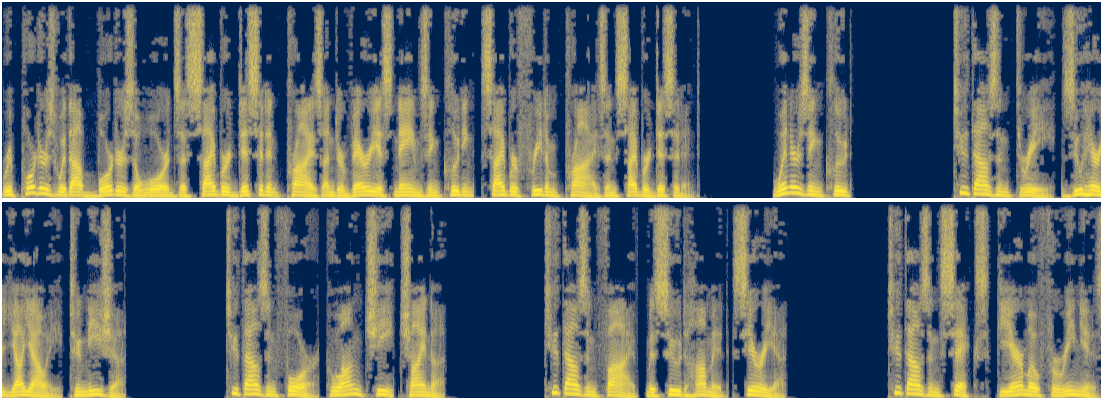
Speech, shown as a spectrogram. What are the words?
Reporters Without Borders awards a Cyber Dissident Prize under various names including, Cyber Freedom Prize and Cyber Dissident. Winners include 2003, Zuhair Yahyaoui Tunisia. 2004, Huang Qi China. 2005, Masoud Hamid Syria. 2006, Guillermo Fariñas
